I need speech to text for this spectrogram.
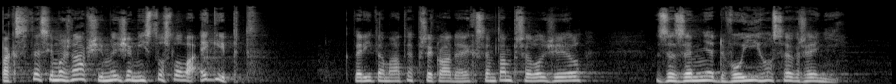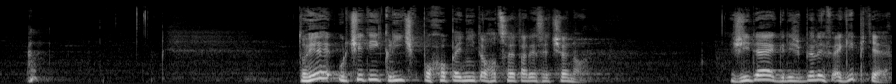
Pak jste si možná všimli, že místo slova Egypt, který tam máte v překladech, jsem tam přeložil ze země dvojího sevření. To je určitý klíč k pochopení toho, co je tady řečeno. Židé, když byli v Egyptě,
